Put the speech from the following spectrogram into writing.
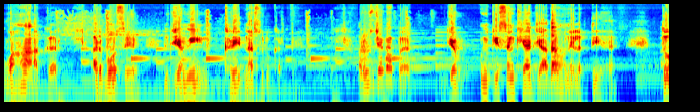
वहाँ आकर अरबों से ज़मीन खरीदना शुरू करते हैं। और उस जगह पर जब उनकी संख्या ज़्यादा होने लगती है तो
